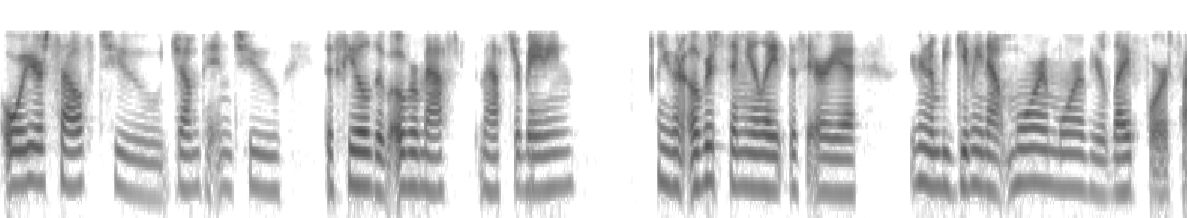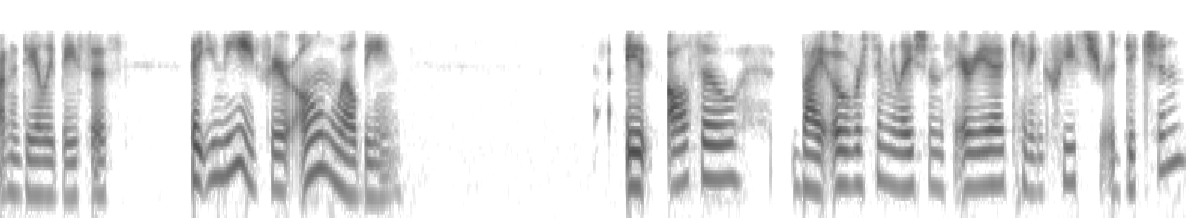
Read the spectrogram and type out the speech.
or yourself to jump into the field of over masturbating, you're going to overstimulate this area. You're going to be giving out more and more of your life force on a daily basis that you need for your own well being. It also, by overstimulation this area, can increase your addiction,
